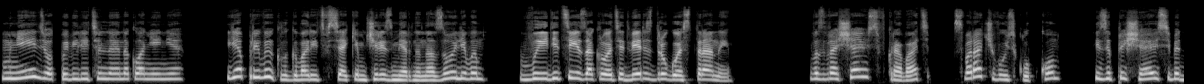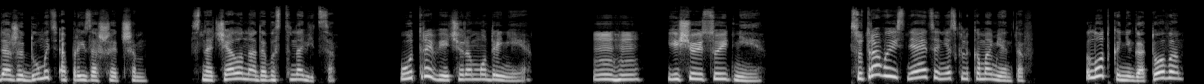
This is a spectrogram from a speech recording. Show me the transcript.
Мне идет повелительное наклонение. Я привыкла говорить всяким чрезмерно назойливым «Выйдите и закройте дверь с другой стороны». Возвращаюсь в кровать, сворачиваюсь клубком и запрещаю себе даже думать о произошедшем. Сначала надо восстановиться. Утро вечером мудренее. Угу, еще и суетнее. С утра выясняется несколько моментов. Лодка не готова,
